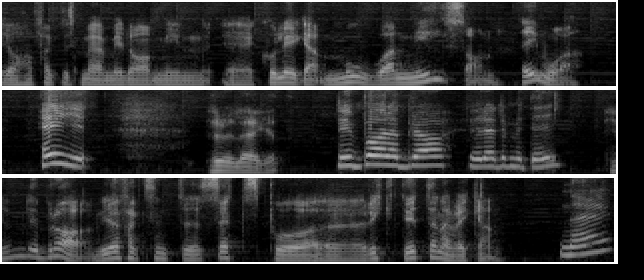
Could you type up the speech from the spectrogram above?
jag har faktiskt med mig idag min kollega Moa Nilsson. Hej Moa! Hej! Hur är läget? Det är bara bra. Hur är det med dig? Jo, det är bra. Vi har faktiskt inte setts på riktigt den här veckan. Nej.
